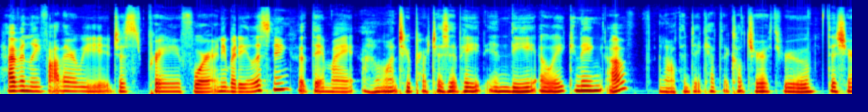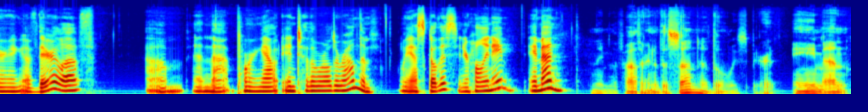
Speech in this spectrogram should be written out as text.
Heavenly Father, we just pray for anybody listening that they might uh, want to participate in the awakening of an authentic Catholic culture through the sharing of their love um, and that pouring out into the world around them. We ask all this in your holy name. Amen. In the name of the Father, and of the Son, and of the Holy Spirit. Amen.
